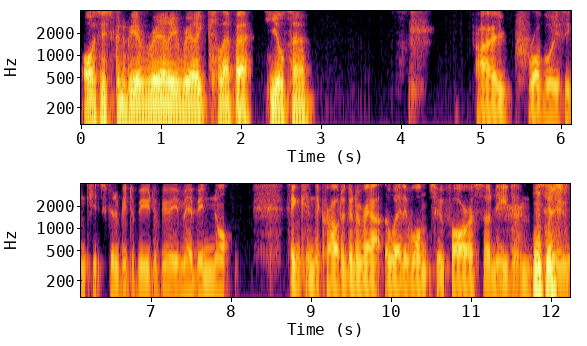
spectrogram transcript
or is this going to be a really, really clever heel turn? I probably think it's going to be WWE. Maybe not thinking the crowd are going to react the way they want to for us, so need them You just-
